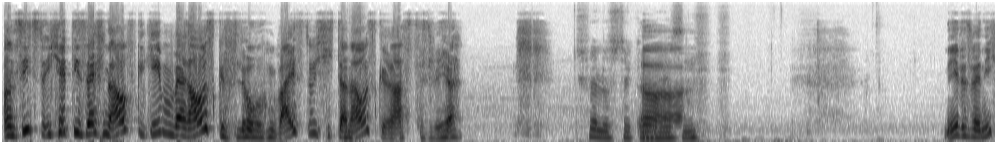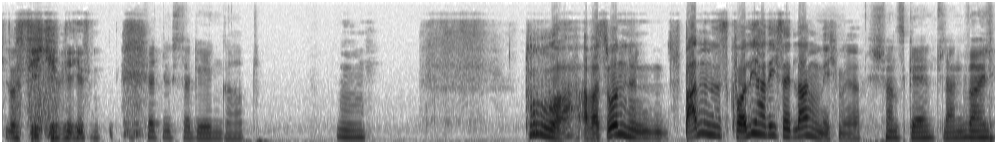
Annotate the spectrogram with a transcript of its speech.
Und siehst du, ich hätte die Session aufgegeben und wäre rausgeflogen. Weißt du, wie ich dann ausgerastet wäre? Wäre lustig Ah. gewesen. Nee, das wäre nicht lustig gewesen. Ich hätte nichts dagegen gehabt. Hm. Puh, aber so ein spannendes Quali hatte ich seit langem nicht mehr. Ich fand's gähnt langweilig.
